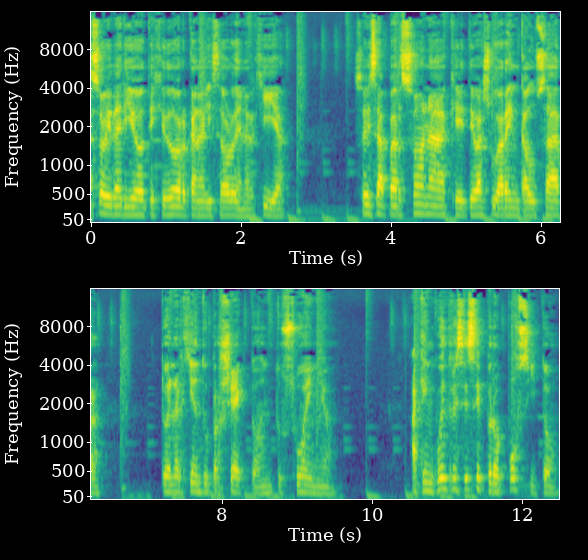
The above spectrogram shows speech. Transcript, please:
soy Darío Tejedor, canalizador de energía. Soy esa persona que te va a ayudar a encauzar tu energía en tu proyecto, en tu sueño, a que encuentres ese propósito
